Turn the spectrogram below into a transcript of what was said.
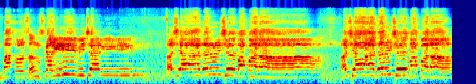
बाप संस्कारी विचारी. अशा आदर्श बापाला. अशा आदर्श बापाला.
